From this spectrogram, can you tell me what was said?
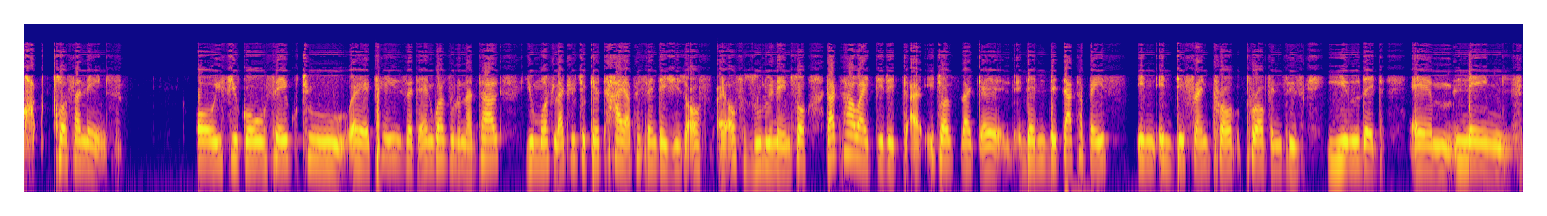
Xhosa names or if you go say to uh, KZN KwaZulu Natal, you're most likely to get higher percentages of uh, of Zulu names. So that's how I did it. Uh, it was like uh, then the database in in different pro- provinces yielded um, names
